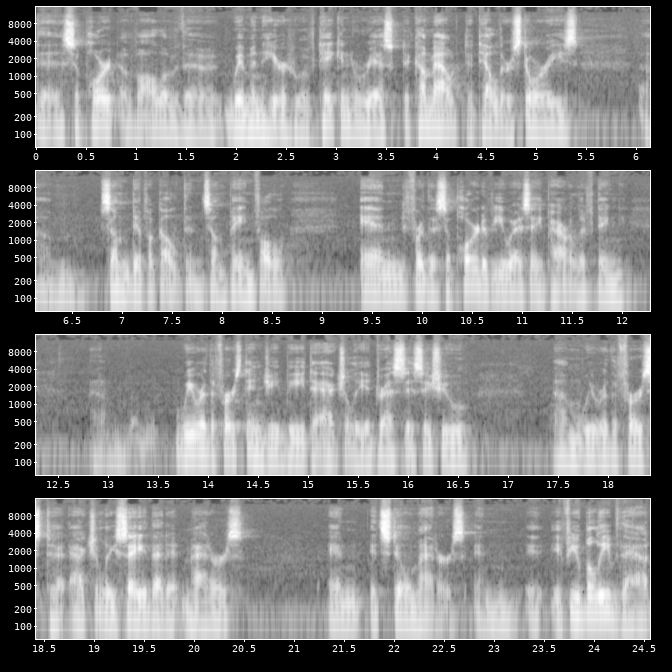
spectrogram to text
the support of all of the women here who have taken the risk to come out to tell their stories, um, some difficult and some painful, and for the support of USA Powerlifting. Um, we were the first NGB to actually address this issue. Um, we were the first to actually say that it matters, and it still matters. And if you believe that,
